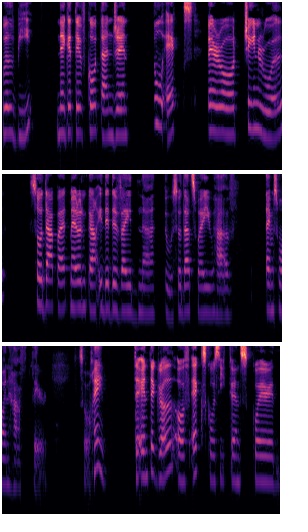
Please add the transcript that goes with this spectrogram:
will be negative cotangent 2x pero chain rule so dapat meron kang i-divide na 2. So that's why you have times 1 half there. So okay. The integral of x cosecant squared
